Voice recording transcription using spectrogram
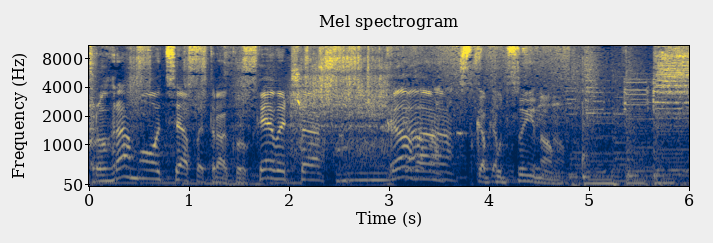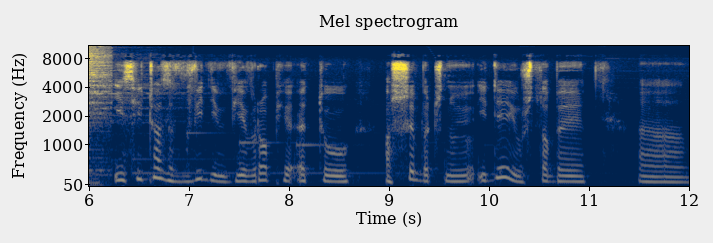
programu ojca Petra Kurkiewicza Kawa z kapucyną. I сейчас widzimy w Europie эту ошибочную идею, чтобы э,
